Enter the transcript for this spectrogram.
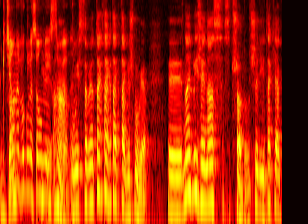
Gdzie one w ogóle są Aha, umiejscowione? umiejscowione. Tak, tak, tak, tak, już mówię. Yy, najbliżej nas z przodu, czyli tak jak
